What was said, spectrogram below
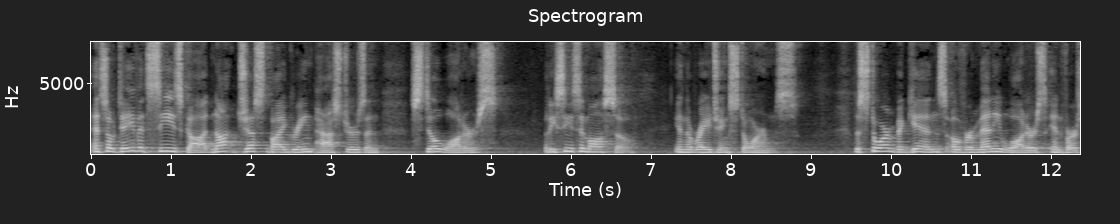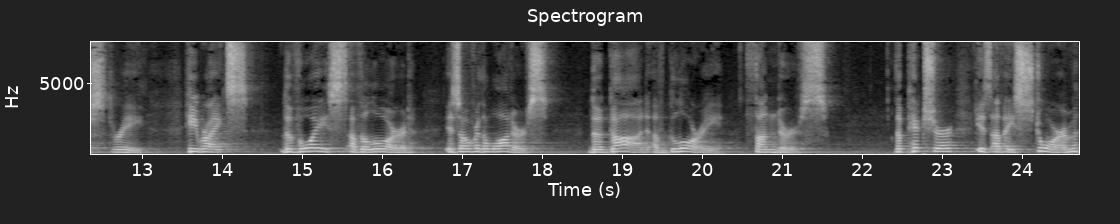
And so David sees God not just by green pastures and still waters but he sees him also in the raging storms. The storm begins over many waters in verse 3. He writes, The voice of the Lord is over the waters. The God of glory thunders. The picture is of a storm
